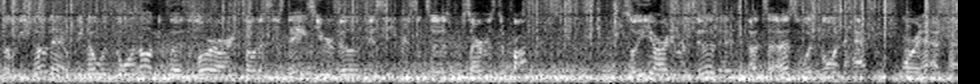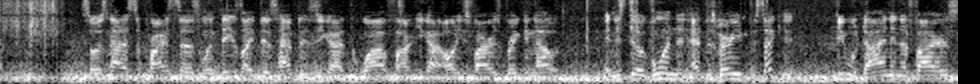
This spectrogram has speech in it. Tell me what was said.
So we know that we know what's going on because the Lord already told us these things. He revealed his secrets unto his servants, the prophets. So he already revealed it unto us what's going to happen before it has happened. So it's not a surprise to us when things like this happens. You got the wildfire, you got all these fires breaking out, and it's still going at this very second. People dying in the fires.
